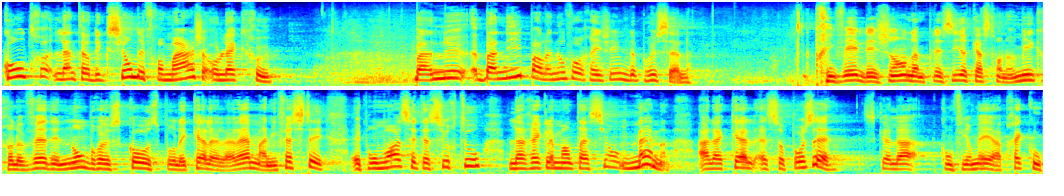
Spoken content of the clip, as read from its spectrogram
contre l'interdiction des fromages au lait cru, banni, par le nouveau régime de Bruxelles. Priver les gens d'un plaisir gastronomique relevait des nombreuses causes pour lesquelles elle allait manifester. Et pour moi, c'était surtout la réglementation même à laquelle elle s'opposait, ce qu'elle a confirmé après coup.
